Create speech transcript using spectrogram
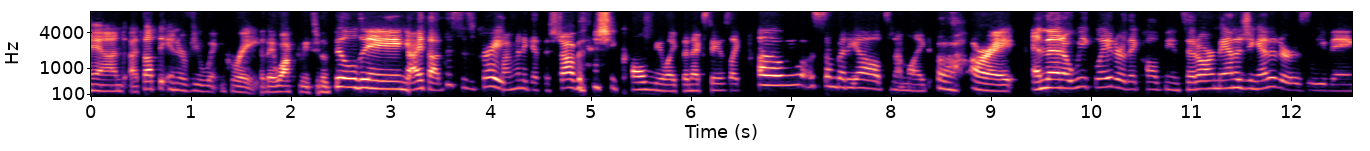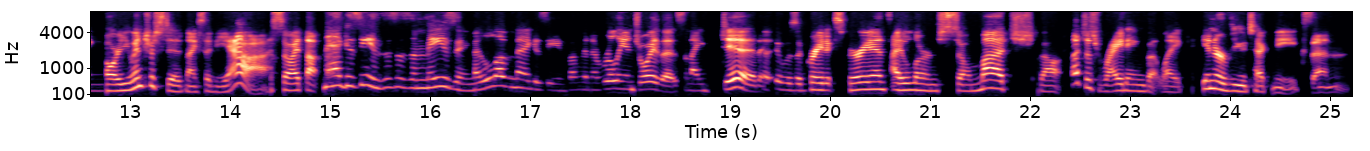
and I thought the interview went great. They walked me through the building. I thought this is great. I'm going to get this job. And then she called me like the next day. It's like, oh, we want somebody else. And I'm like, oh, all right. And then a week later, they called me and said, oh, Our managing editor is leaving. Are you interested? And I said, Yeah. So I thought, Magazines, this is amazing. I love magazines. I'm going to really enjoy this. And I did. It was a great experience. I learned so much about not just writing, but like interview techniques and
